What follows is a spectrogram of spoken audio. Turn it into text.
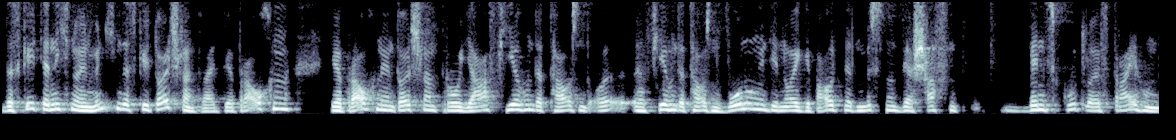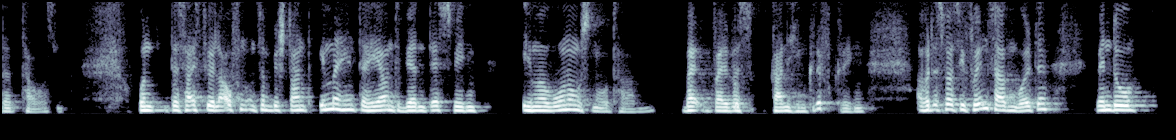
Und das gilt ja nicht nur in München, das gilt deutschlandweit. Wir brauchen, wir brauchen in Deutschland pro Jahr 400.000 400 äh, Wohnungen, die neu gebaut werden müssen. Und wir schaffen, wenn es gut läuft, 300.000. Und das heißt, wir laufen unserem Bestand immer hinterher und werden deswegen immer Wohnungsnot haben weil, weil wir es gar nicht in den Griff kriegen. Aber das, was ich vorhin sagen wollte, wenn du,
